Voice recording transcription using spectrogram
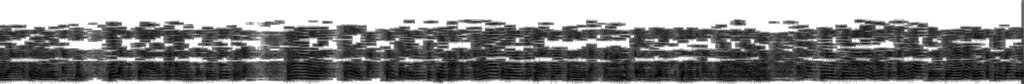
ඒ ආයතන මේ සබ්ද කියලා විස්තර ආයතන හැවිද්ද කියලා යක්ත චක්කුන්ත නිරුද්ධකේ රූප සංඥාත නිරුද්ධකේ ආදී වශයෙන් දක්වනවා. පැහැදිලි ඒක කියනකට කියනවා යන්නේ. එහෙත් නිරුද්ධ වෙනවා නම් රූප සංඥාත නිරුද්ධ වෙනවා නම් ඒක පිළිබඳව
